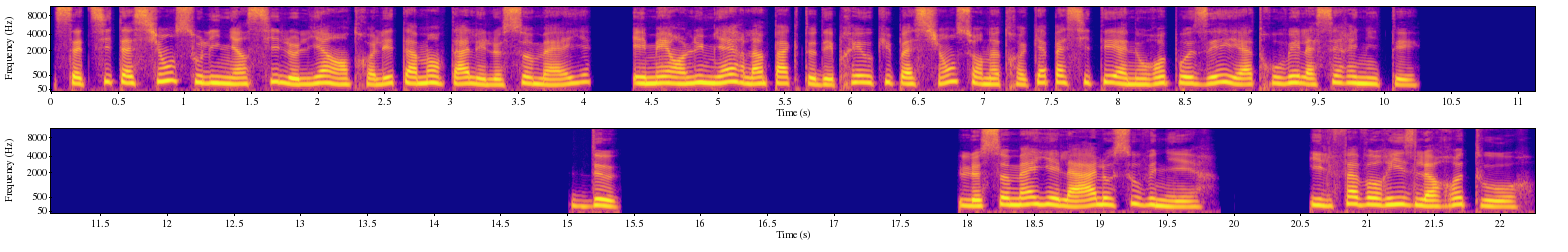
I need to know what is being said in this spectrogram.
Cette citation souligne ainsi le lien entre l'état mental et le sommeil, et met en lumière l'impact des préoccupations sur notre capacité à nous reposer et à trouver la sérénité. 2. Le sommeil est la halle aux souvenirs. Il favorise leur retour.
